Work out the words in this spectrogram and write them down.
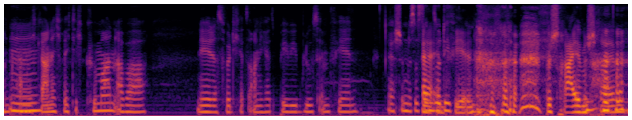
und kann mhm. mich gar nicht richtig kümmern. Aber nee, das würde ich jetzt auch nicht als Baby Blues empfehlen. Ja, stimmt. Das ist dann äh, so empfehlen. die beschreiben. beschreiben.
